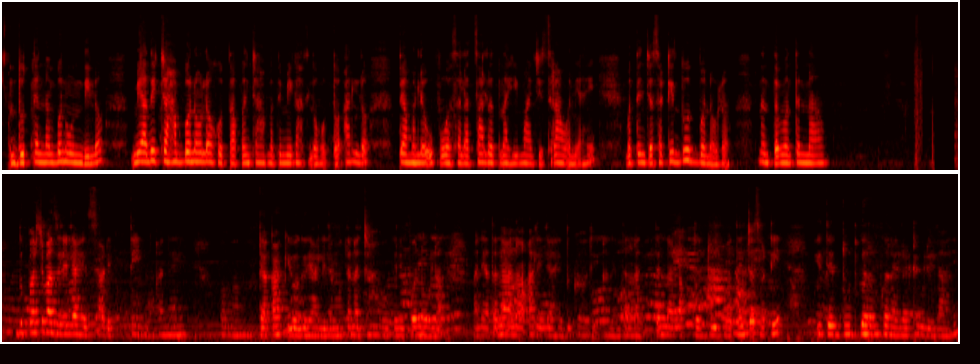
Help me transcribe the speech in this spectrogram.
दूध त्यांना बनवून दिलं. मी आधी चहा बनवला होता पण चहामध्ये मी घातलं होतं आणलं. त्या म्हणल्या उपवासाला चालत नाही माझी श्रावणी आहे. मग त्यांच्यासाठी दूध बनवलं. नंतर मग त्यांना दुपारचे वाजलेले आहेत साडेतीन आणि त्या काकी वगैरे आलेल्या मग त्यांना चहा वगैरे बनवला आणि आता नाना आलेले आहेत घरी आणि त्यांना त्यांना लागतं दूध. मग त्यांच्यासाठी इथे दूध गरम करायला ठेवलेलं आहे.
